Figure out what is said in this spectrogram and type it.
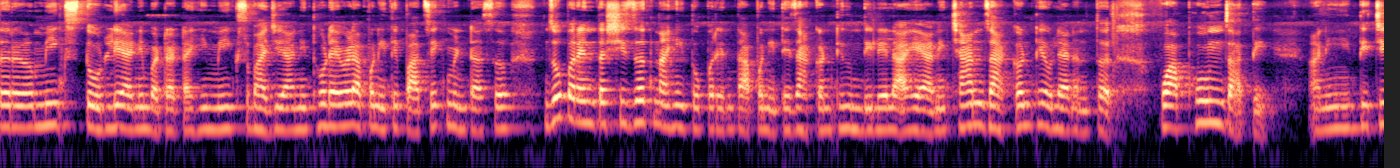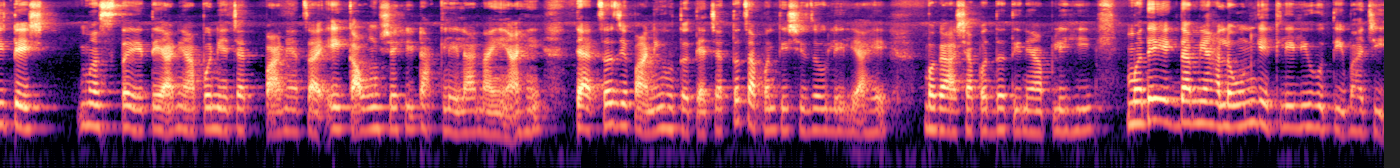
तर मिक्स तोडली आणि बटाटा ही मिक्स भाजी आणि थोड्या वेळ आपण इथे पाच एक मिनटं असं जोपर्यंत शिजत नाही तोपर्यंत आपण इथे झाकण ठेवून दिलेलं आहे आणि छान झाकण ठेवल्यानंतर वाफवून जाते. आणि तिची टेस्ट मस्त येते आणि आपण याच्यात पाण्याचा एक अंशही टाकलेला नाही आहे. त्याचं जे पाणी होतं त्याच्यातच आपण ती शिजवलेली आहे. बघा अशा पद्धतीने आपली ही मध्ये एकदा मी हलवून घेतलेली होती भाजी.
